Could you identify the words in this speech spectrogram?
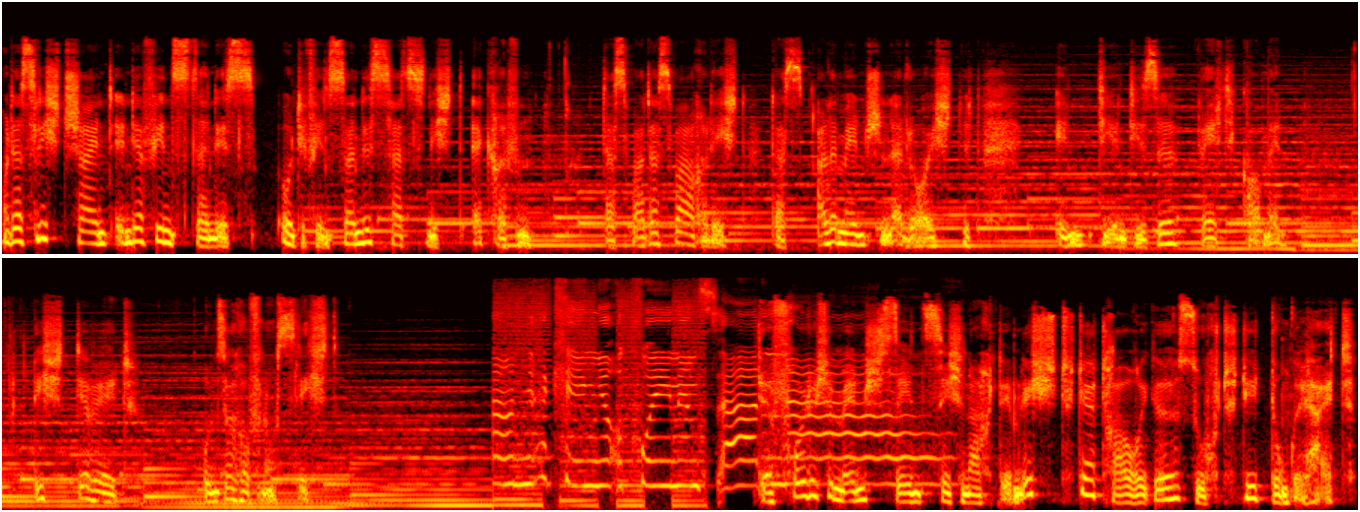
Und das Licht scheint in der Finsternis und die Finsternis hat's nicht ergriffen. Das war das wahre Licht, das alle Menschen erleuchtet, in, die in diese Welt kommen. Licht der Welt, unser Hoffnungslicht. Der fröhliche Mensch sehnt sich nach dem Licht, der Traurige sucht die Dunkelheit.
